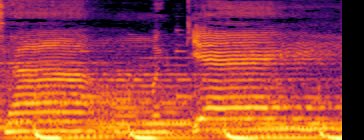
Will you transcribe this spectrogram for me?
time again.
